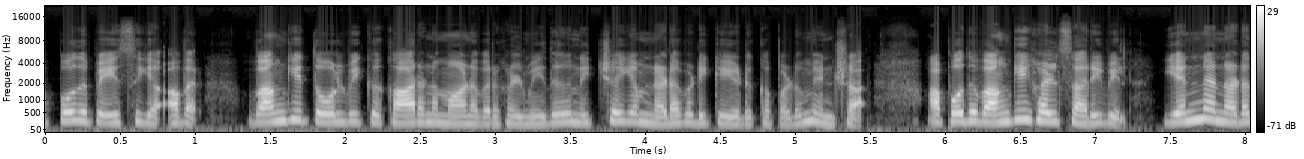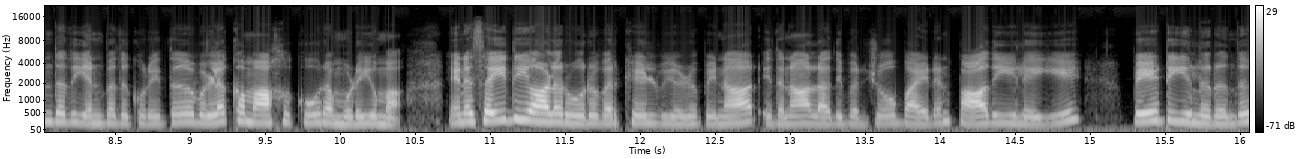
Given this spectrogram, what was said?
அப்போது பேசிய அவர் வங்கி தோல்விக்கு காரணமானவர்கள் மீது நிச்சயம் நடவடிக்கை எடுக்கப்படும் என்றார். அப்போது வங்கிகள் சரிவில் என்ன நடந்தது என்பது குறித்து விளக்கமாக கூற முடியுமா? என செய்தியாளர் ஒருவர் கேள்வி எழுப்பினார். இதனால் அதிபர் ஜோ பைடன் பாதியிலேயே பேட்டியிலிருந்து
